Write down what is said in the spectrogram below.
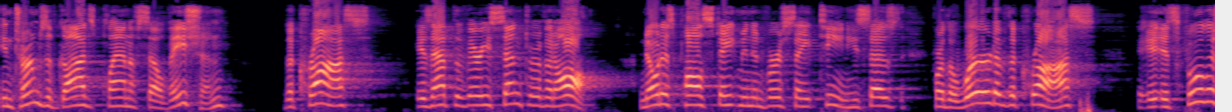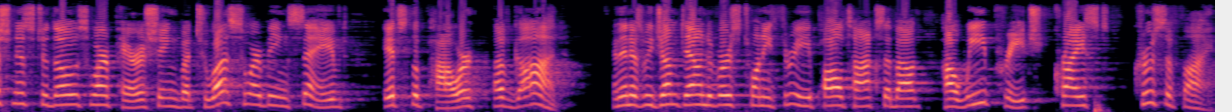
in terms of God's plan of salvation, The cross is at the very center of it all. Notice Paul's statement in verse 18. He says, For the word of the cross is foolishness to those who are perishing, but to us who are being saved, it's the power of God. And then as we jump down to verse 23, Paul talks about how we preach Christ crucified.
